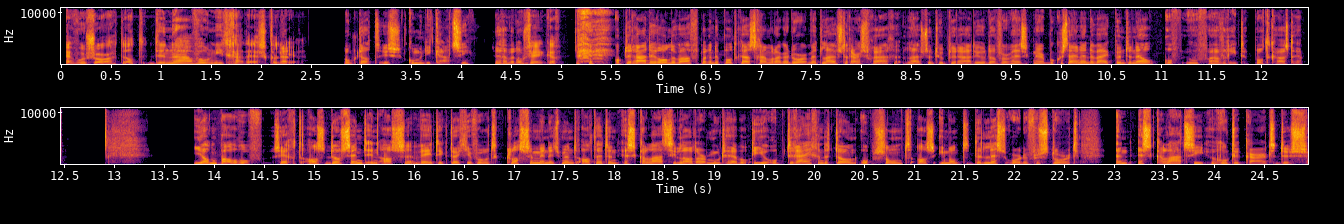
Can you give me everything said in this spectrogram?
ervoor zorgt dat de NAVO niet gaat escaleren. Ook dat is communicatie, zeggen we dan. Oh, zeker. Op de radio ronden we af, maar in de podcast gaan we langer door met luisteraarsvragen. Luistert u op de radio, dan verwijs ik naar boekensteinendewijk.nl of uw favoriete podcast-app. Jan Pauwhof zegt, als docent in Assen weet ik dat je voor het klassenmanagement altijd een escalatieladder moet hebben die je op dreigende toon opsomt als iemand de lesorde verstoort. Een escalatieroutekaart dus.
